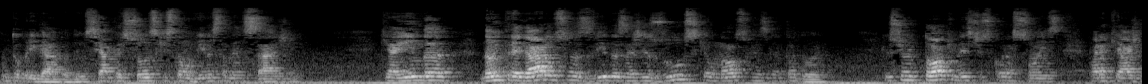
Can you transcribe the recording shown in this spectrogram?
Muito obrigado, Deus. Se há pessoas que estão ouvindo essa mensagem, que ainda não entregaram suas vidas a Jesus, que é o nosso resgatador. Que o Senhor toque nestes corações para que haja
